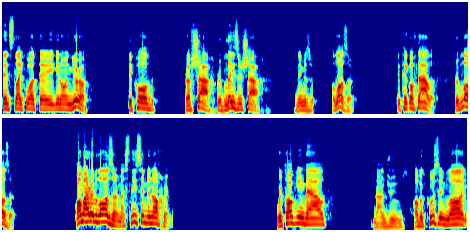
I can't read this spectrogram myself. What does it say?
It's like what they, you know, in Europe, they called Rav Shach, Reb Lazer Shach. His name is Alazar. They take off the Aleph. Reb Lazar. Omar Reb Lazar, Masnisim ben Ochrim. We're talking about non-Jews. Habekusim loy.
